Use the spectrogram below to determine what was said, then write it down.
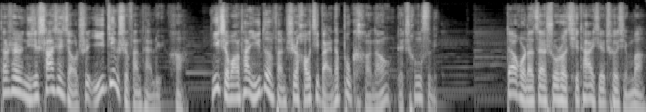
但是你去沙县小吃一定是翻台率哈。你指望他一顿饭吃好几百，那不可能，得撑死你。待会儿呢再说说其他一些车型吧。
